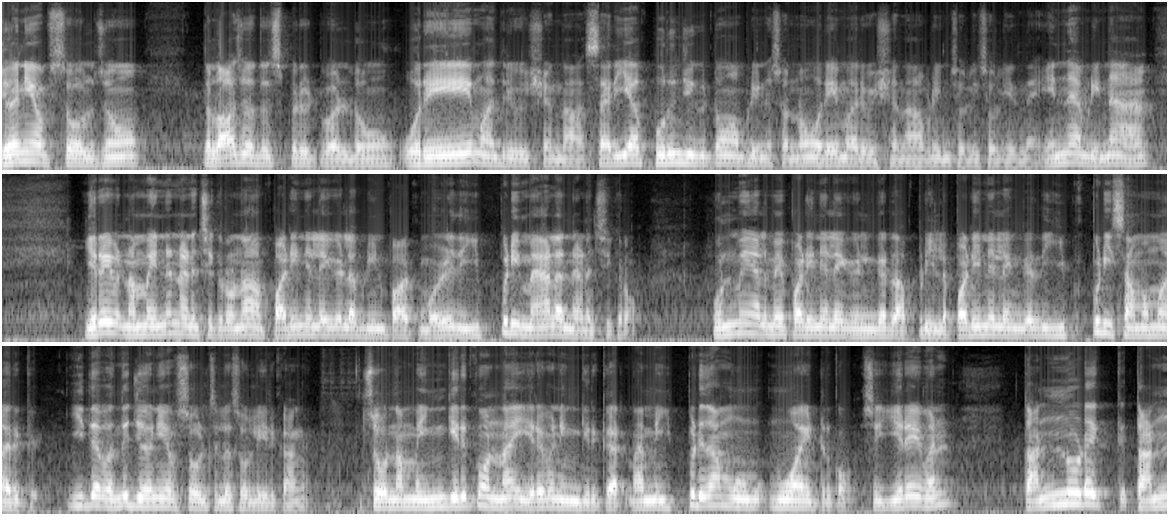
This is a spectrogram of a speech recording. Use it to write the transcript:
ஜேர்னி ஆஃப் சோல்ஸும் the loss of the spirit வேர்ல்டும் ஒரே மாதிரி விஷயந்தான் சரியாக புரிஞ்சுக்கிட்டோம் அப்படின்னு சொன்னோம் ஒரே மாதிரி விஷயம் தான் அப்படின்னு சொல்லி சொல்லியிருந்தேன். என்ன அப்படின்னா இறை நம்ம என்ன நினச்சிக்கிறோன்னா படிநிலைகள் அப்படின்னு பார்க்கும்பொழுது இப்படி மேலே நினச்சிக்கிறோம். உண்மையாலுமே படிநிலைகள்ங்கிறது அப்படி இல்லை. படிநிலைங்கிறது இப்படி சமமாக இருக்குது இதை வந்து ஜேர்னி ஆஃப் சோல்ஸில் சொல்லியிருக்காங்க. ஸோ நம்ம இங்கே இருக்கோம்னா இறைவன் இங்கே இருக்கார். நம்ம இப்படி தான் மூவ் மூவ் ஆகிட்டு இருக்கோம். ஸோ இறைவன் தன்னோட தன்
